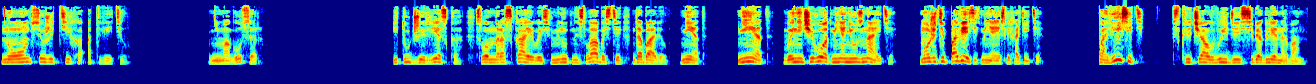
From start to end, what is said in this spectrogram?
но он все же тихо ответил. «Не могу, сэр». И тут же резко, словно раскаиваясь в минутной слабости, добавил «Нет, нет, вы ничего от меня не узнаете. Можете повесить меня, если хотите». «Повесить?» — вскричал, выйдя из себя Гленнерван.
